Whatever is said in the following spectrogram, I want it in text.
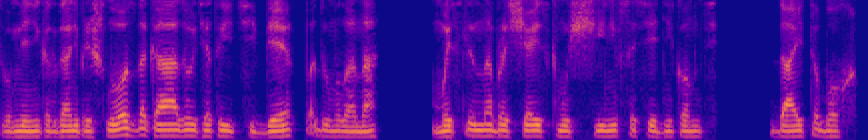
Чтобы мне никогда не пришлось доказывать это и тебе, — подумала она, мысленно обращаясь к мужчине в соседней комнате. Дай-то Бог.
